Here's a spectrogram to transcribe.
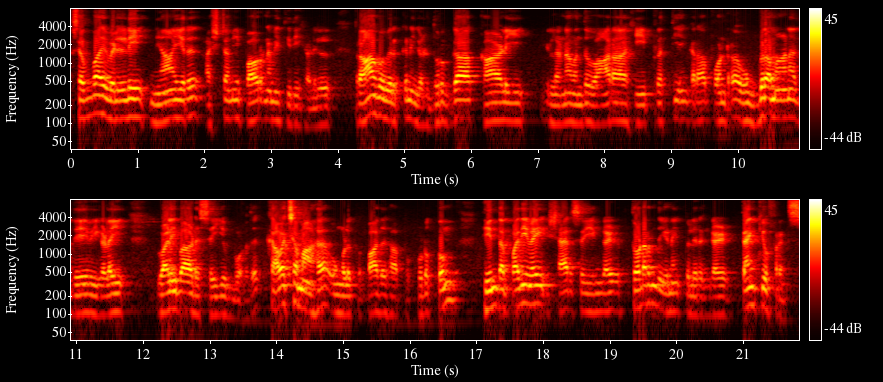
செவ்வாய் வெள்ளி ஞாயிறு அஷ்டமி பௌர்ணமி திதிகளில் ராகுவிற்கு நீங்கள் துர்கா காளி இல்லைன்னா வந்து வாராகி பிரத்யங்கரா போன்ற உக்ரமான தேவிகளை வழிபாடு செய்யும் பொழுது கவச்சமாக உங்களுக்கு பாதுகாப்பு கொடுக்கும். இந்த பதிவை ஷேர் செய்யுங்கள். தொடர்ந்து இணைப்பில் இருங்கள். Thank you friends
